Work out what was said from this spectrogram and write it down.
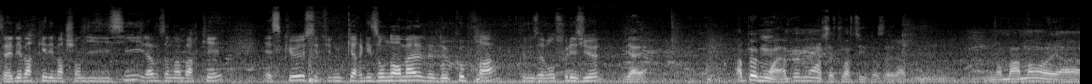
Vous allez débarquer des marchandises ici, et là vous en embarquez. Est-ce que c'est une cargaison normale de Copra que nous avons sous les yeux? Bien. Un peu moins, un peu moins cette fois-ci. Normalement, il y a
